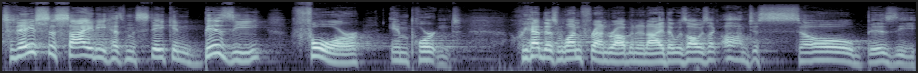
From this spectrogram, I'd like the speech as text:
today's society has mistaken busy for important. We had this one friend, Robin and I, that was always like, Oh, I'm just so busy.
